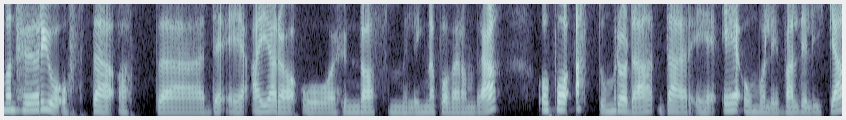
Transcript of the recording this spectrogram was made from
Man hører jo ofte at eh, det er eiere og hunder som ligner på hverandre. Og på ett område der er jeg og Molly veldig like.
